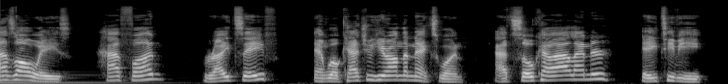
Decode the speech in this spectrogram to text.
As always, have fun, ride safe, and we'll catch you here on the next one at SoCal Islander ATV.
